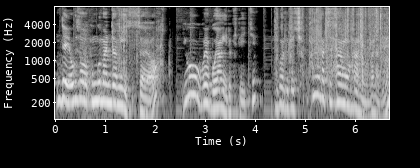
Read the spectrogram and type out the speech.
근데 여기서 궁금한 점이 있어요. 이거 왜 모양이 이렇게 돼 있지? 이거 이렇게 식판 같이 사용하라는 건가 나중에?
